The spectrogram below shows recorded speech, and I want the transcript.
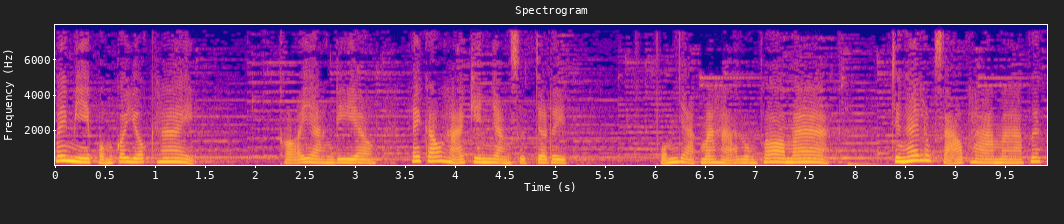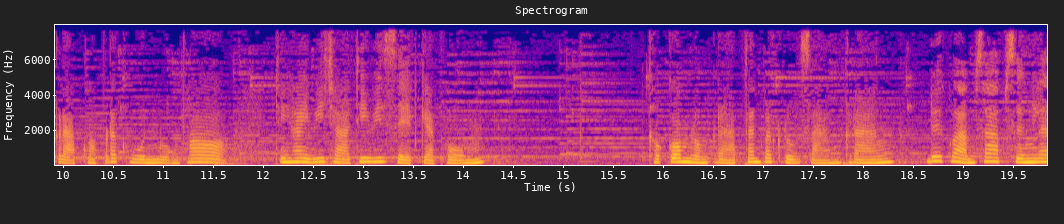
ไม่มีผมก็ยกให้ ขออย่างเดียวให้เขาหากินอย่างสุจริต ผมอยากมาหาหลวงพ่อมาก จึงให้ลูกสาวพามาเพื่อกราบขอบพระคุณหลวงพ่อ ที่ให้วิชาที่วิเศษแก่ผม เขาก้มลงกราบท่านพระครูสามครั้ง ด้วยความซาบซึ้งและ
